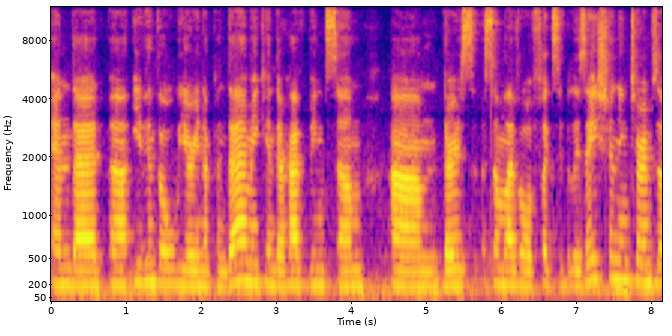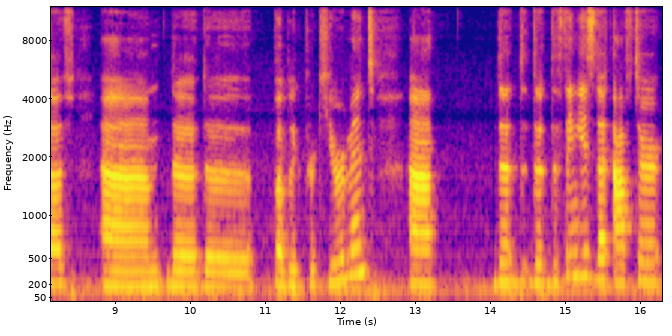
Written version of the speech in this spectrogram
and that uh, even though we are in a pandemic and there have been some, um, there is some level of flexibilization in terms of um, the the public procurement. Uh, the, the, the thing is that after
